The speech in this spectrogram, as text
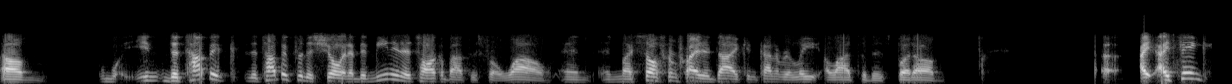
Um, in the topic the topic for the show, and I've been meaning to talk about this for a while, and and myself and Ride or Die can kind of relate a lot to this, but um, uh, I I think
